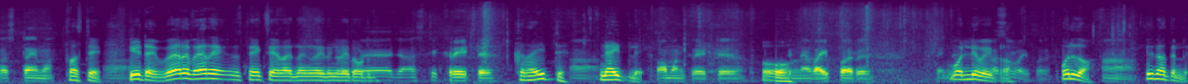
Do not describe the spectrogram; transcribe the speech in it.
ഫസ്റ്റ് ടൈമാ ഫസ്റ്റ് ഈ ടൈപ്പ് വേറെ വേറെ സ്നേക്സ് ഏതാ നിങ്ങളുടെ തോട്ടം ജാസ്തി ക്രേറ്റ് ക്രൈറ്റ് നൈറ്റിൽ കോമൺ ക്രേറ്റ് ഓ. പിന്നെ വൈപ്പർ വലിയ വൈപ്പർ വലുതോ? ഇതിനകത്തുണ്ട്.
